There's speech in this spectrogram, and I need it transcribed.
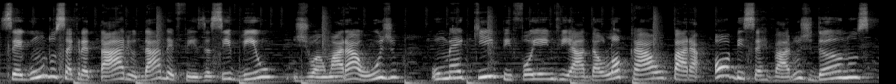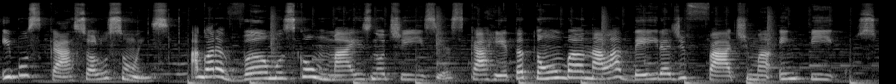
Segundo o secretário da Defesa Civil, João Araújo, uma equipe foi enviada ao local para observar os danos e buscar soluções. Agora vamos com mais notícias. Carreta tomba na ladeira de Fátima, em Picos.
